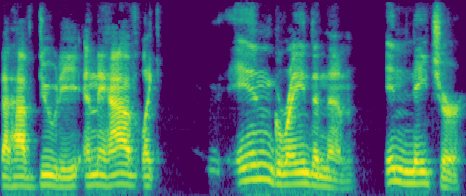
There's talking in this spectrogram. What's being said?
that have duty and they have like ingrained in them in nature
